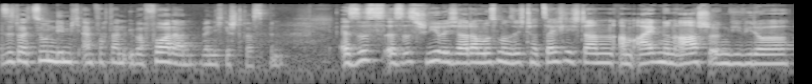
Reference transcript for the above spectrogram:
Situationen, die mich einfach dann überfordern, wenn ich gestresst bin. es ist, es ist schwierig, ja, da muss man sich tatsächlich dann am eigenen Arsch irgendwie wieder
